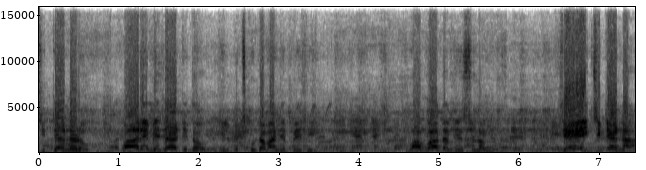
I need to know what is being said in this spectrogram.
చిట్టి అన్నను భారీ మెజార్టీతో గెలిపించుకుంటామని చెప్పేసి వాగ్వాదం చేస్తున్నాం. జై చిట్టి అన్న.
